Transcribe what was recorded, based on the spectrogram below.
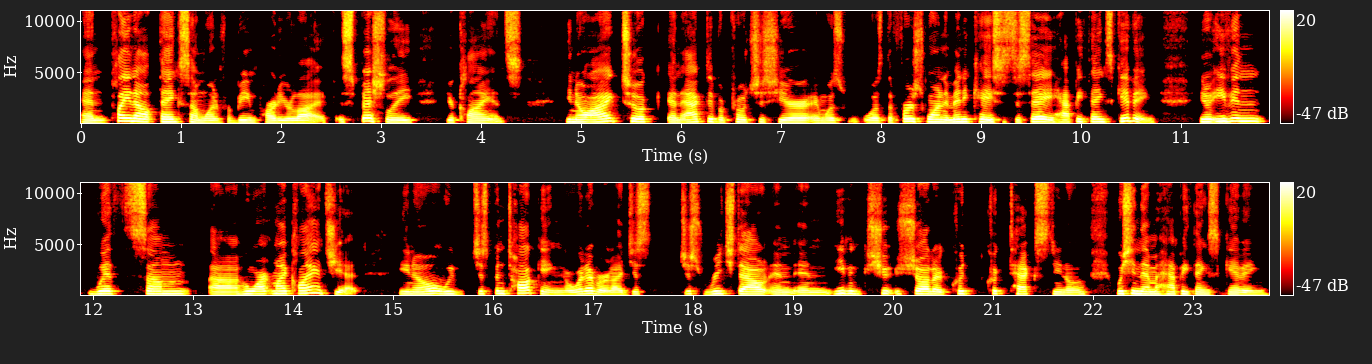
and plain out thank someone for being part of your life especially your clients you know i took an active approach this year and was was the first one in many cases to say happy thanksgiving. You know even with some uh, who aren't my clients yet you know we've just been talking or whatever and i just just reached out and and even shot a quick quick text you know wishing them a happy thanksgiving.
